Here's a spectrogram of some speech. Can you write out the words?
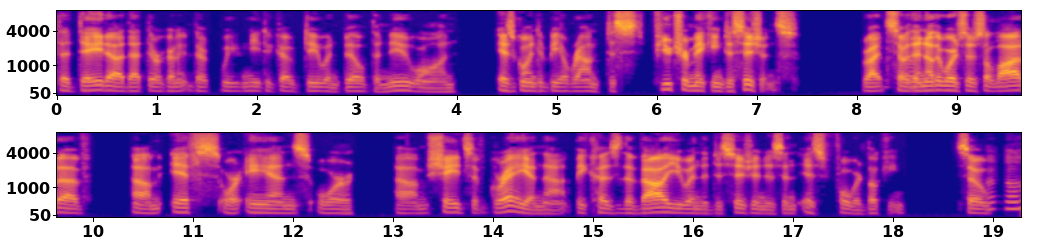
the data that they're going to that we need to go do and build the new on is going to be around dis- future making decisions, right? So, in other words, there's a lot of um, ifs or ands or um, shades of gray in that because the value in the decision is in, is forward looking. So mm-hmm.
